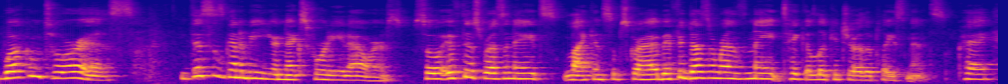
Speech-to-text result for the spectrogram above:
Welcome Taurus. This is going to be your next 48 hours. So if this resonates, like and subscribe. If it doesn't resonate, take a look at your other placements. Okay.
